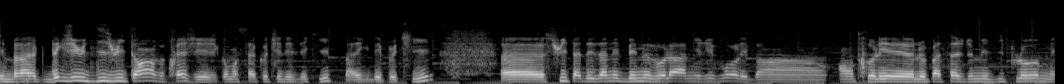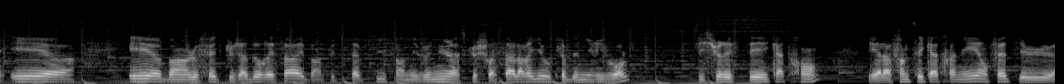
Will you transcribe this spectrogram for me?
eh ben, dès que j'ai eu 18 ans, à peu près, j'ai commencé à coacher des équipes avec des petits. Euh, suite à des années de bénévolat à Mirivourle, et eh ben, entre le passage de mes diplômes et, et ben, le fait que j'adorais ça, et ben, petit à petit, ça en est venu à ce que je sois salarié au club de Mirivourle. J'y suis resté 4 ans. Et à la fin de ces 4 années, en fait, il y a eu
